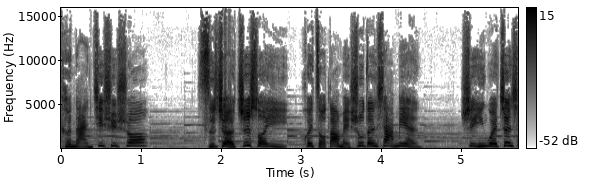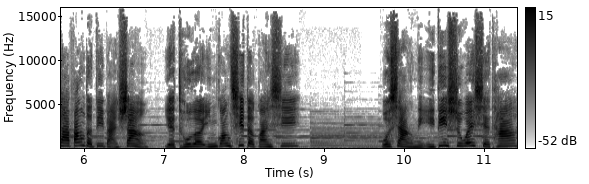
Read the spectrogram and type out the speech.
柯南继续说：“死者之所以会走到美术灯下面，是因为正下方的地板上也涂了荧光漆的关系。我想你一定是威胁他，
